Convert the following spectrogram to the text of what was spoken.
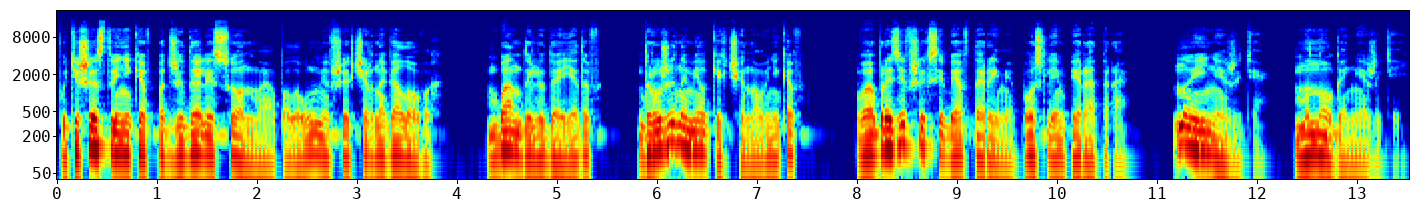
Путешественников поджидали сонмы ополоумевших черноголовых, банды людоедов, дружина мелких чиновников – вообразивших себя вторыми после императора, но и нежити, много нежитей.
